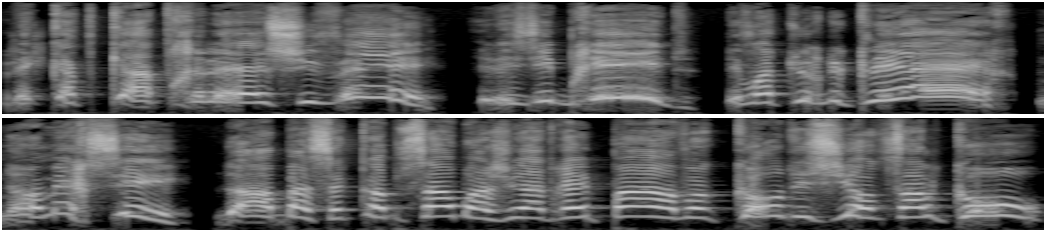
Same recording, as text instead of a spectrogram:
les 4x4 et les SUV, les hybrides, les voitures nucléaires. Non, merci. Non, bah c'est comme ça, moi je viendrai pas à vos conditions de sale con.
